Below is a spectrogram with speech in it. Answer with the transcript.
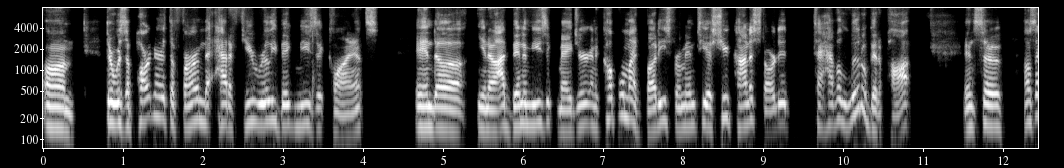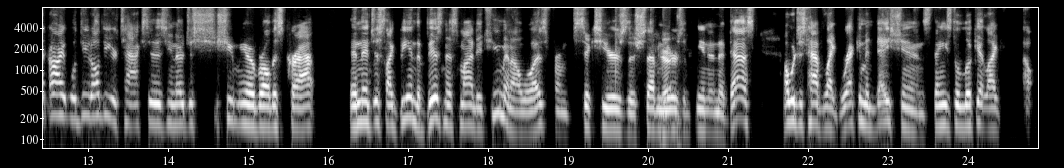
Um, there was a partner at the firm that had a few really big music clients. And, uh, you know, I'd been a music major, and a couple of my buddies from MTSU kind of started to have a little bit of pop. And so I was like, all right, well, dude, I'll do your taxes, you know, just sh- shoot me over all this crap and then just like being the business minded human I was from six years or seven Sure. years of being in a desk, I would just have like recommendations, things to look at like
